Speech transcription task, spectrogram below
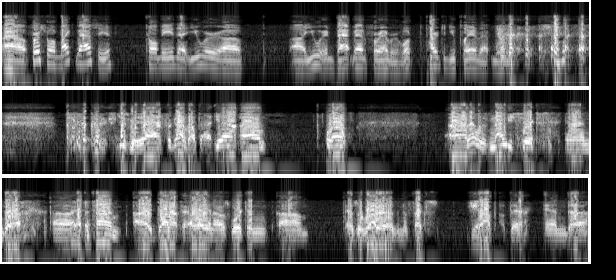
Uh, first of all, Mike Massey told me that you were uh, uh, you were in Batman Forever. What part did you play in that movie? Excuse me. Yeah, I forgot about that. Yeah. Um, well, uh, that was '96, and uh, uh, at the time I'd gone out to LA and I was working um, as a writer at an effects Yeah. shop out there, and uh,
